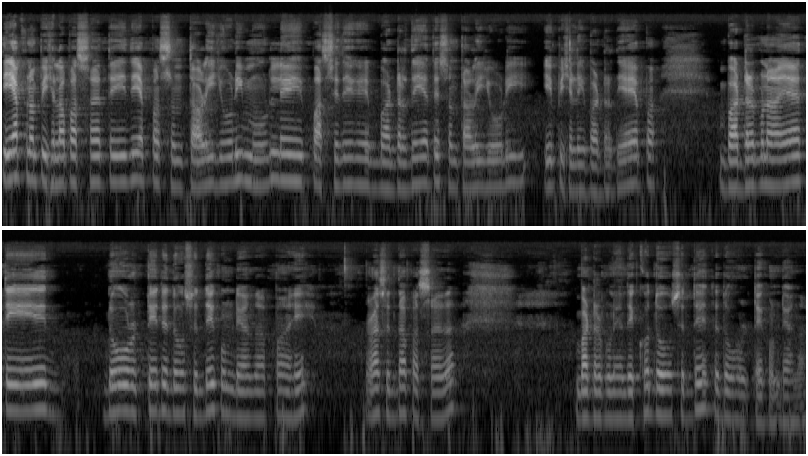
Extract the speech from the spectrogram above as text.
ਤੇ ਇਹ ਆਪਣਾ ਪਿਛਲਾ ਪਾਸਾ ਹੈ ਤੇ ਇਹਦੇ ਆਪਾਂ 47 ਜੋੜੀ ਮੂਹਰਲੇ ਪਾਸੇ ਦੇ ਬਾਰਡਰ ਦੇ ਆ ਤੇ 47 ਜੋੜੀ ਇਹ ਪਿਛਲੇ ਬਾਰਡਰ ਦੇ ਆ। ਇਹ ਆਪਾਂ ਬਾਰਡਰ ਬਣਾਇਆ ਹੈ ਤੇ ਦੋ ਉਲਟੇ ਤੇ ਦੋ ਸਿੱਧੇ ਕੁੰਡਿਆਂ ਦਾ ਆਪਾਂ ਇਹ ਆਹ ਸਿੱਧਾ ਪਾਸਾ ਇਹਦਾ। ਬਾਰਡਰ ਬੁਣਿਆ ਦੇਖੋ, ਦੋ ਸਿੱਧੇ ਤੇ ਦੋ ਉਲਟੇ ਕੁੰਡਿਆਂ ਦਾ।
